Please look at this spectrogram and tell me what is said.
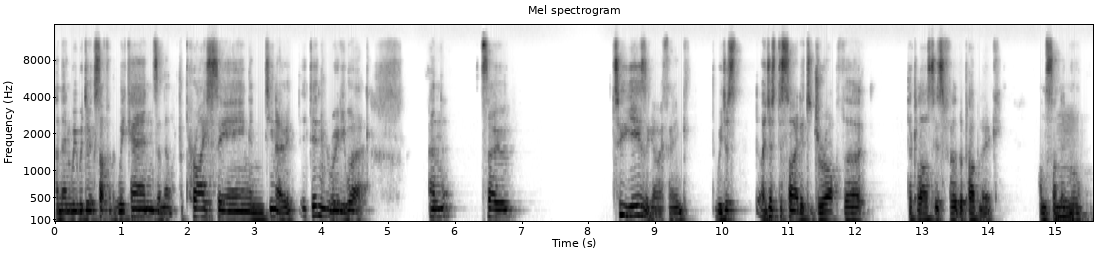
and then we were doing stuff at the weekends, and then like the pricing, and you know, it, it didn't really work. And so, two years ago, I think we just I just decided to drop the the classes for the public on Sunday mm. morning.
